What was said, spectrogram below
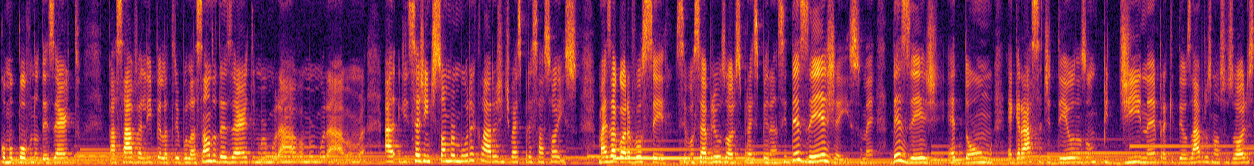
Como o povo no deserto, passava ali pela tribulação do deserto e murmurava, murmurava. murmurava. Ah, se a gente só murmura, é claro, a gente vai expressar só isso. Mas agora você, se você abrir os olhos para a esperança e deseja isso, né? Deseje, é dom, é graça de Deus, nós vamos pedir, né, para que Deus abra os nossos olhos.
